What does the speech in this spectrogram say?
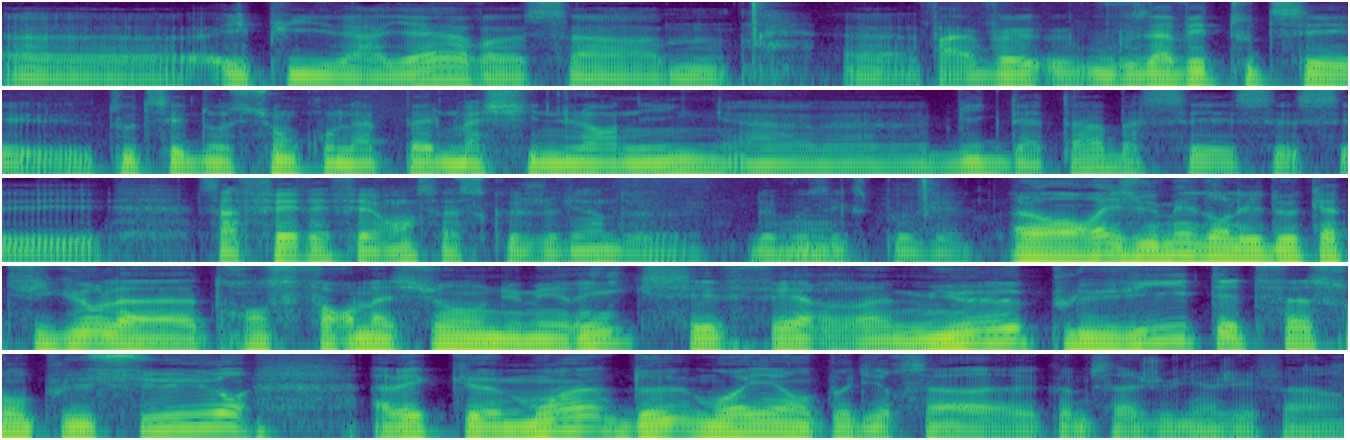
et puis derrière, ça, euh, vous avez toutes ces, toutes ces notions qu'on appelle machine learning, euh, big data, bah ça fait référence à ce que je viens de, de vous mmh. exposer. Alors en résumé, dans les deux cas de figure, la transformation numérique, c'est faire mieux, plus vite et de façon plus sûre, avec moins de moyens, on peut dire ça euh, comme ça, Julien Geffard.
